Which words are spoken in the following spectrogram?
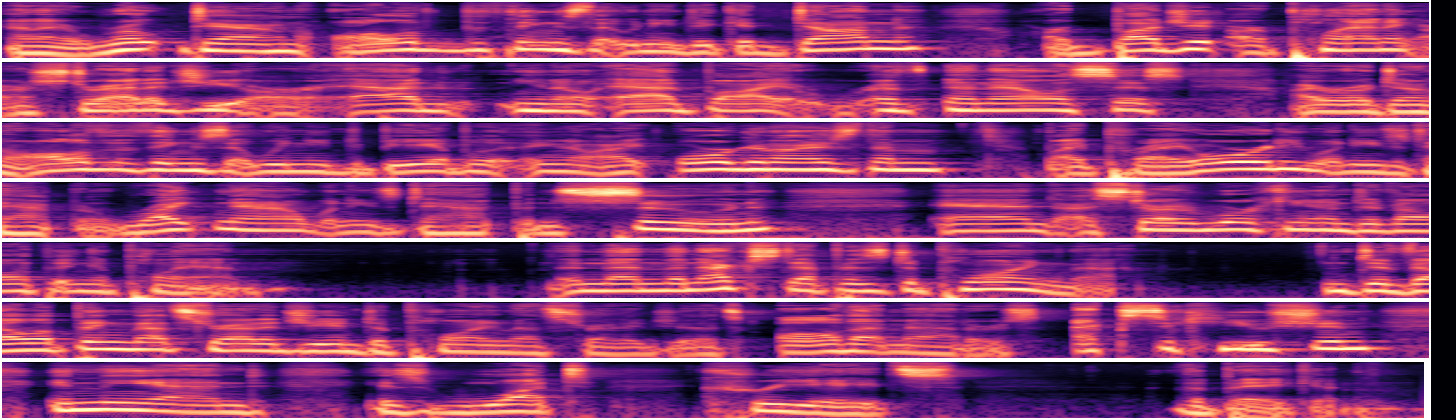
And I wrote down all of the things that we need to get done, our budget, our planning, our strategy, our ad, you know, ad buy analysis. I wrote down all of the things that we need to be able to, you know, I organized them by priority, what needs to happen right now, what needs to happen soon, and I started working on developing a plan. And then the next step is deploying that developing that strategy and deploying that strategy. That's all that matters. Execution, in the end, is what creates the bacon.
